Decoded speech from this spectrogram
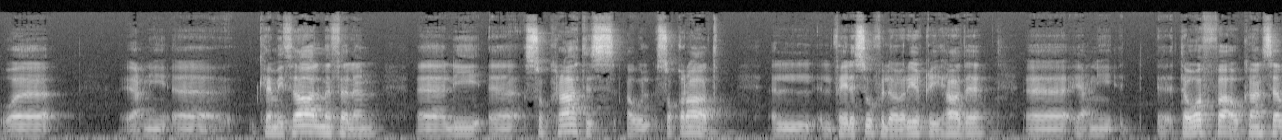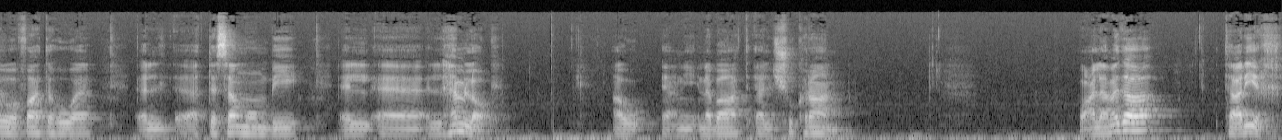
ويعني كمثال مثلا لسقراطس أو سقراط الفيلسوف الإغريقي هذا يعني توفى أو كان سبب وفاته هو التسمم بالهملوك أو يعني نبات الشكران. وعلى مدى تاريخ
